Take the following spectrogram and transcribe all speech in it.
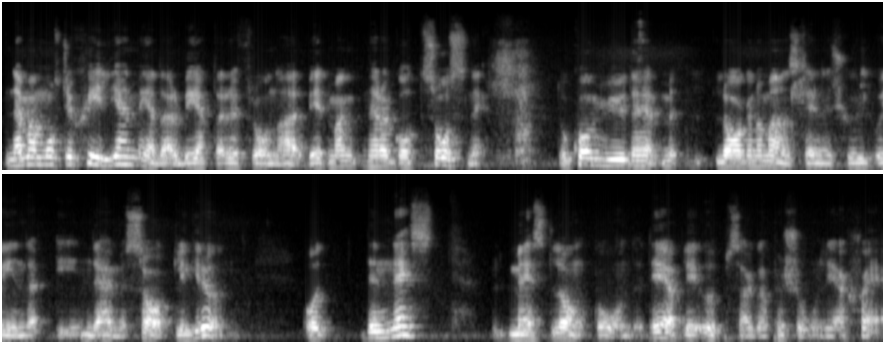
när man måste skilja en medarbetare från arbete, man, när det har gått så snett, då kommer ju det här med lagen om anställningsskydd och in, det- in det här med saklig grund. Och det näst mest långtgående, det är att bli uppsagd av personliga skäl.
